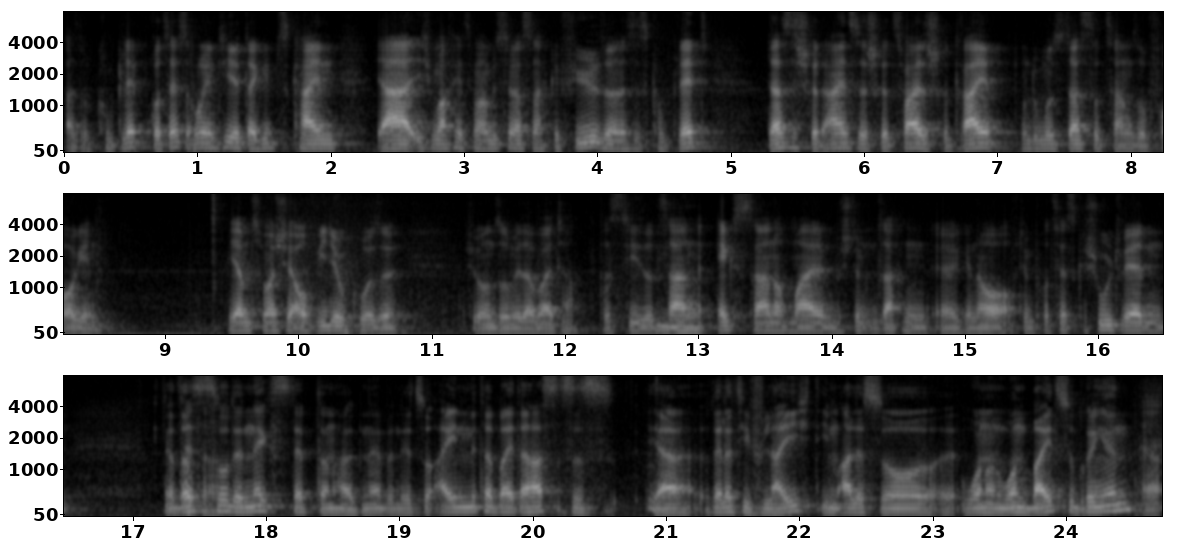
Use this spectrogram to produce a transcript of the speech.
also komplett prozessorientiert. Da gibt es kein, ja, ich mache jetzt mal ein bisschen was nach Gefühl, sondern es ist komplett, das ist Schritt 1, das ist Schritt 2, das ist Schritt 3 und du musst das sozusagen so vorgehen. Wir haben zum Beispiel auch Videokurse für unsere Mitarbeiter, dass die sozusagen extra nochmal in bestimmten Sachen äh, genau auf den Prozess geschult werden. Ja, das ist so der Next Step dann halt. Ne? Wenn du jetzt so einen Mitarbeiter hast, ist es ja relativ leicht, ihm alles so äh, one-on-one beizubringen. Ja.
